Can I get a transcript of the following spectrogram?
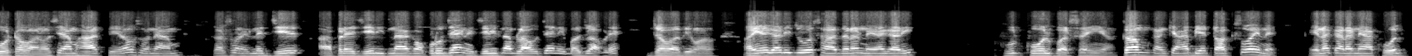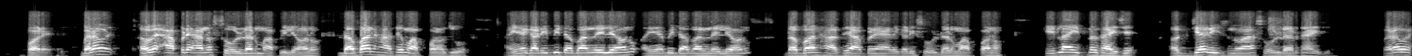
ગોઠવવાનો છે. આમ હાથ ફેરવશો ને આમ કરશો ને, એટલે જે આપણે જે રીતના કપડું જાય ને, જે રીતના બ્લાઉઝ જાય ને, એ બાજુ આપણે જવા દેવાનો. અહીંયા ગાડી જુઓ, સાધારણ અહીંયા ગાડી ખોલ પડશે અહીંયા. કમ, કારણ કે આ બે ટક્સ હોય ને એના કારણે આ ખોલ પડે. બરાબર? હવે આપણે આનો શોલ્ડર માપી લેવાનો. દબાણ હાથે માપવાનો, જુઓ. અહીંયા ગાડી બી દબાણ લઈ લેવાનું, અહીંયા બી દબાણ લઈ લેવાનું. દબાણ હાથે આપણે આ ગાડી શોલ્ડર માપવાનો. કેટલા ઇંચનો થાય છે? અગિયાર ઇંચનો આ શોલ્ડર થાય છે. બરાબર?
